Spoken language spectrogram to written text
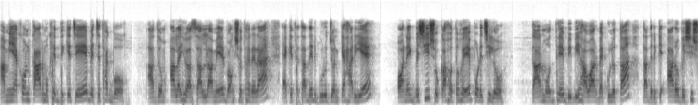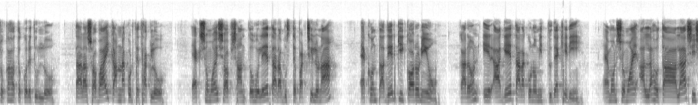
আমি এখন কার মুখের দিকে চেয়ে বেঁচে থাকব? আদম আলাইসাল্লামের বংশধরেরা একেতে তাদের গুরুজনকে হারিয়ে অনেক বেশি শোকাহত হয়ে পড়েছিল। তার মধ্যে বিবি হাওয়ার ব্যাকুলতা তাদেরকে আরও বেশি শোকাহত করে তুলল। তারা সবাই কান্না করতে থাকল। একসময় সব শান্ত হলে তারা বুঝতে পারছিল না, এখন তাদের কি করণীয়? কারণ এর আগে তারা কোনো মৃত্যু দেখেনি। এমন সময় আল্লাহ তাআলা শীষ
